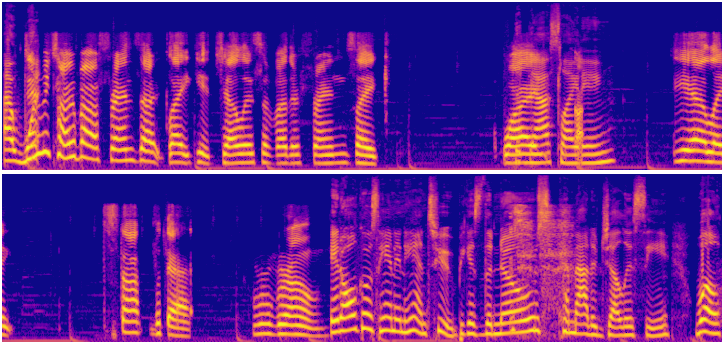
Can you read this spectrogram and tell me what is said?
At Didn't we talk about friends that like get jealous of other friends? Like why? gaslighting? Uh, yeah, like stop with that. We're grown. It all goes hand in hand too, because the no's come out of jealousy. Well,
